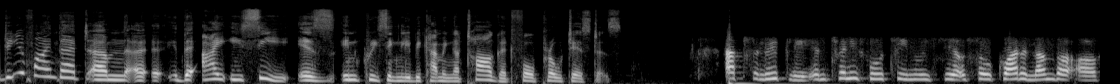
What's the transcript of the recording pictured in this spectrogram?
Do you find that um, uh, the IEC is increasingly becoming a target for protesters? Absolutely. In 2014, we saw quite a number of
